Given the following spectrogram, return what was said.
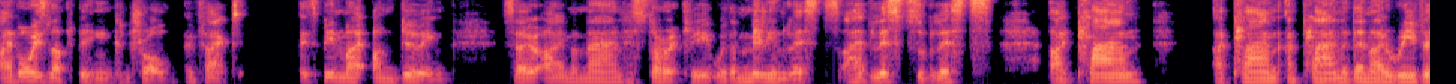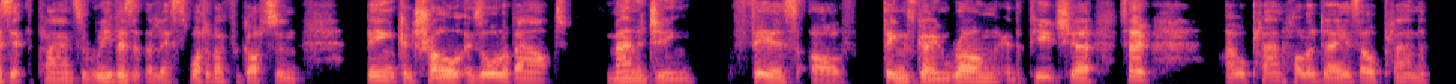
I've always loved being in control. In fact, it's been my undoing. So I'm a man historically with a million lists. I have lists of lists. I plan, I plan and plan, and then I revisit the plans and revisit the lists. What have I forgotten? Being in control is all about managing fears of things going wrong in the future. So I will plan holidays. I'll plan the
